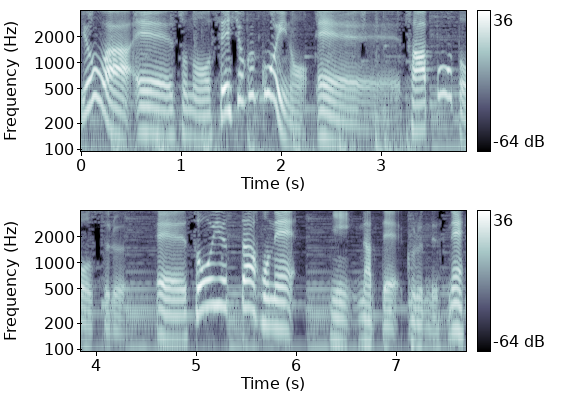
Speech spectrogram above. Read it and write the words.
要は、えー、その、生殖行為の、えー、サポートをする、えー、そういった骨になってくるんですね。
